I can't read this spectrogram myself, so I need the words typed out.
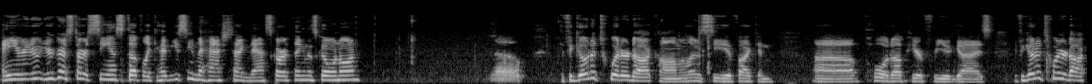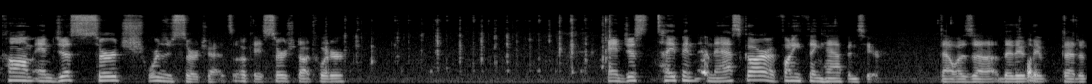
and you're you're going to start seeing stuff like have you seen the hashtag NASCAR thing that's going on? No. If you go to twitter.com and let me see if I can uh, pull it up here for you guys. If you go to twitter.com and just search, where's the search ads? Okay, search.twitter. And just type in NASCAR, a funny thing happens here. That was uh, they, they, they, that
